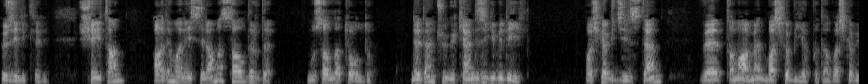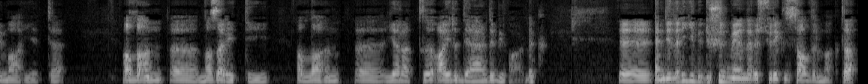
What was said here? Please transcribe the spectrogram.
özellikleri. Şeytan Adem Aleyhisselam'a saldırdı. musallat oldu. Neden? Çünkü kendisi gibi değil. Başka bir cinsten ve tamamen başka bir yapıda, başka bir mahiyette. Allah'ın e, nazar ettiği, Allah'ın e, yarattığı ayrı değerde bir varlık. E, kendileri gibi düşünmeyenlere sürekli saldırmakta,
